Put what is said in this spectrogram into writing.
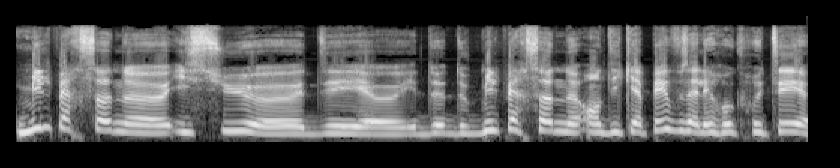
1000 personnes euh, issues euh, des, euh, de, de 1000 personnes handicapées, vous allez recruter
